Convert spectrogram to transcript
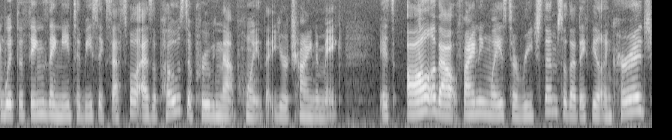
with the things they need to be successful as opposed to proving that point that you're trying to make. It's all about finding ways to reach them so that they feel encouraged,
